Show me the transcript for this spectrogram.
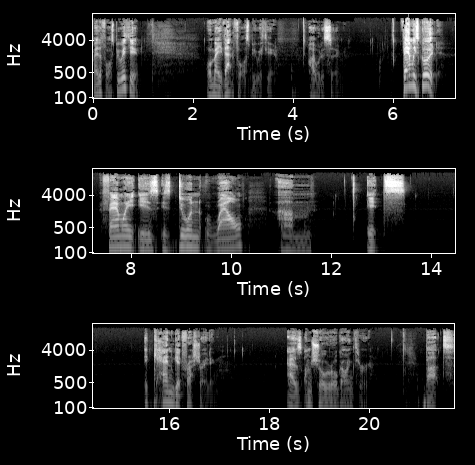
May the force be with you. Or may that force be with you, I would assume. Family's good. Family is, is doing well. Um, it's it can get frustrating, as I'm sure we're all going through. But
